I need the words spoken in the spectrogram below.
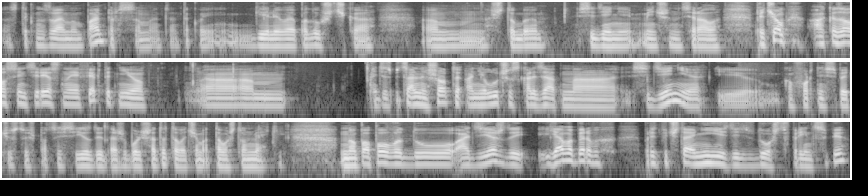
с так называемым памперсом. Это такой гелевая подушечка, эм, чтобы сиденье меньше натирало. Причем оказался интересный эффект от нее. Эти специальные шорты, они лучше скользят на сиденье и комфортнее себя чувствуешь в процессе езды даже больше от этого, чем от того, что он мягкий. Но по поводу одежды, я, во-первых, предпочитаю не ездить в дождь в принципе,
